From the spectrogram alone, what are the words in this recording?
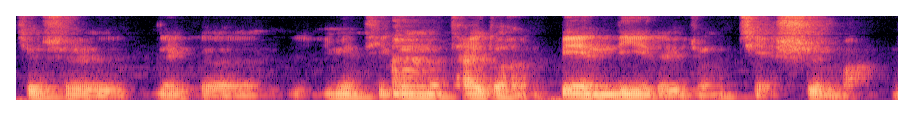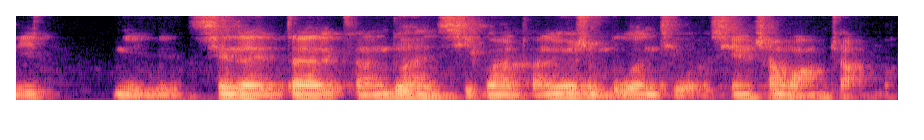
就是那个因为提供了太多很便利的一种解释嘛，你你你现在大家可能都很习惯，反正有什么问题我先上网找嘛，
